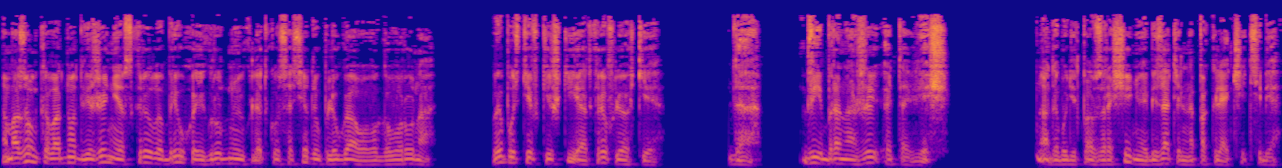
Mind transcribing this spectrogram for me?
Амазонка в одно движение вскрыла брюхо и грудную клетку соседу плюгавого говоруна, выпустив кишки и открыв легкие. Да, виброножи — это вещь. Надо будет по возвращению обязательно поклячить себе.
